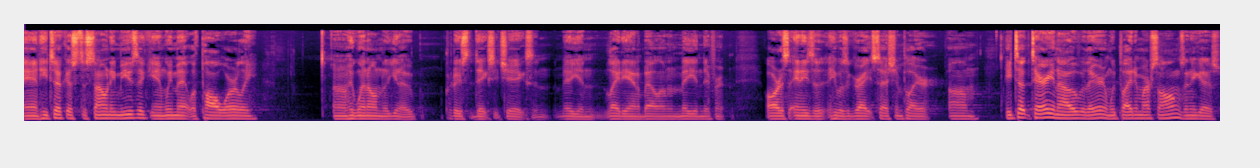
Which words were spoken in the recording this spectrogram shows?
And he took us to Sony Music, and we met with Paul Worley, uh, who went on to you know produce the Dixie Chicks and a million Lady Antebellum and a million different artists. And he's a he was a great session player. Um, he took Terri and I over there, and we played him our songs, and he goes,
